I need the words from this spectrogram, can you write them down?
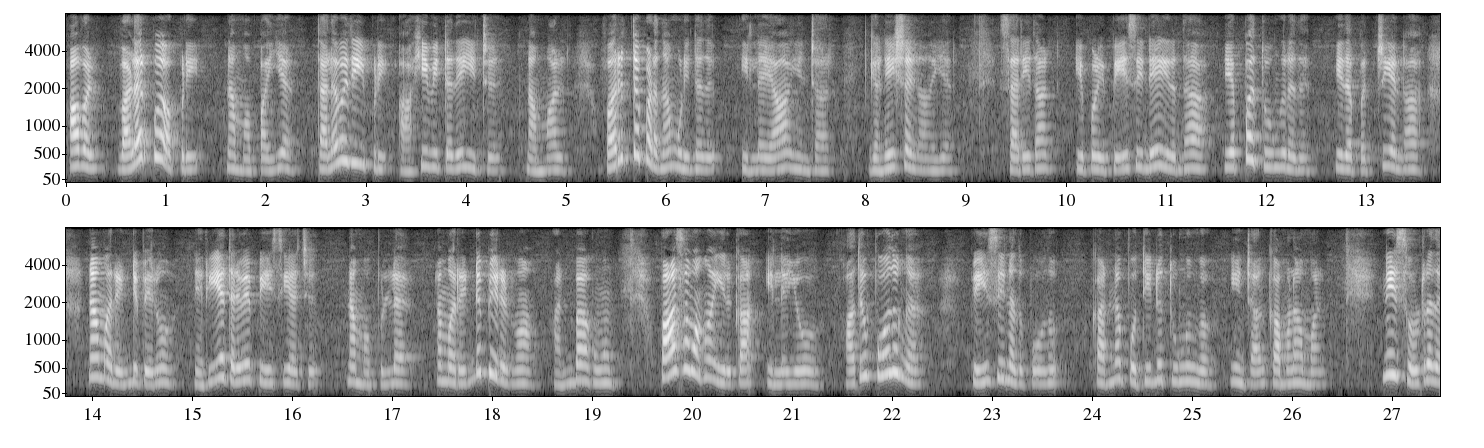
அவள் வளர்ப்பு அப்படி நம்ம பையன் தளபதி இப்படி ஆகிவிட்டதே என்று நம்மால் வருத்தப்பட தான் முடிந்தது. இல்லையா? என்றார் கணேச நாயர். சரிதான் இப்படி பேசிகிட்டே இருந்தா எப்போ தூங்குறது? இதை பற்றியெல்லாம் நம்ம ரெண்டு பேரும் நிறைய தடவை பேசியாச்சு. நம்ம புள்ள நம்ம ரெண்டு பேரிடம் அன்பாகவும் பாசமாகவும் இருக்கான் இல்லையோ? அது போதுங்க. பேசினது போதும். கண்ணை பொத்திட்டு தூங்குங்க என்றாள் கமலாம்மாள் நீ சொல்கிறத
